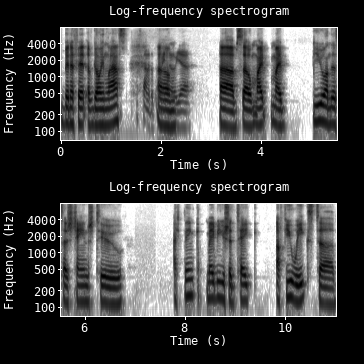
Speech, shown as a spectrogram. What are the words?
benefit of going last. That's kind of the point, though. Um, Yeah. Uh, so my my view on this has changed to I think maybe you should take a few weeks to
